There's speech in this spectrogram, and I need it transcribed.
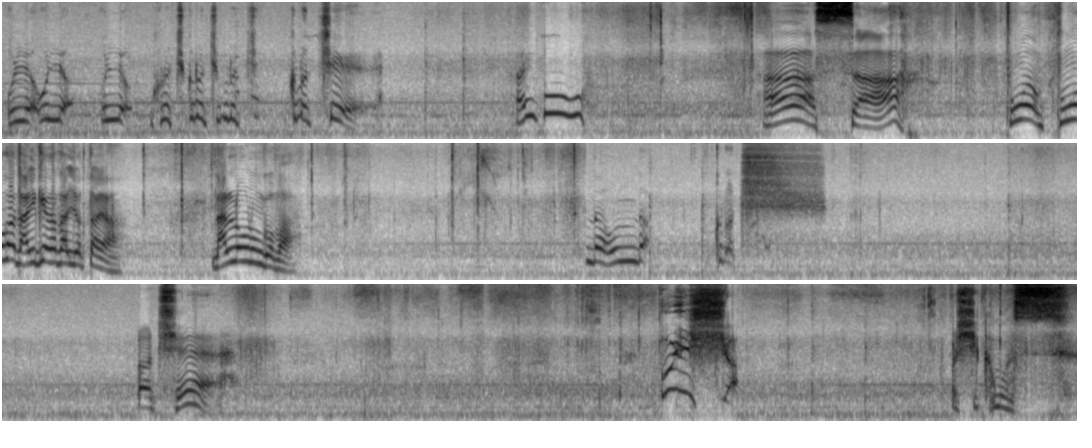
올려, 올려, 올려. 그렇지, 그렇지, 그렇지, 그렇지. 아이고. 아싸. 붕어, 붕어가 날개가 달렸다, 야. 날라오는 거 봐. 온다, 온다. 그렇지. 그렇지. 으이샤. 시커먼스.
